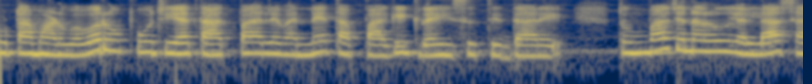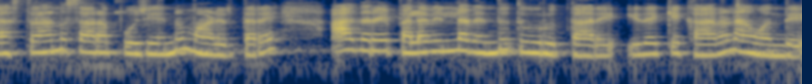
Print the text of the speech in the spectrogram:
ಊಟ ಮಾಡುವವರು ಪೂಜೆಯ ತಾತ್ಪರ್ಯವನ್ನೇ ತಪ್ಪಾಗಿ ಗ್ರಹಿಸುತ್ತಿದ್ದಾರೆ. ತುಂಬ ಜನರು ಎಲ್ಲ ಶಾಸ್ತ್ರಾನುಸಾರ ಪೂಜೆಯನ್ನು ಮಾಡಿರ್ತಾರೆ, ಆದರೆ ಫಲವಿಲ್ಲವೆಂದು ದೂರುತ್ತಾರೆ. ಇದಕ್ಕೆ ಕಾರಣ ಒಂದೇ.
